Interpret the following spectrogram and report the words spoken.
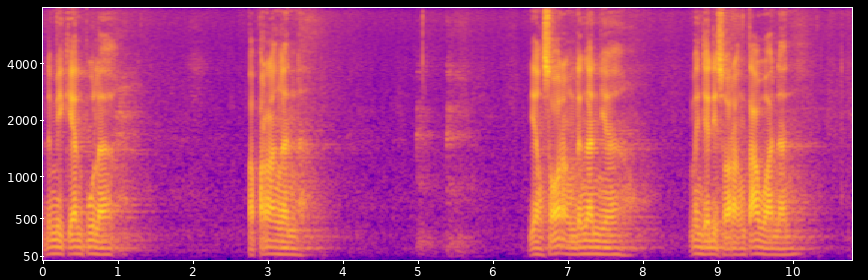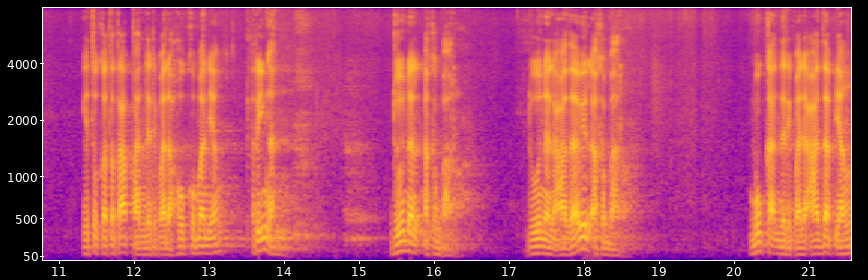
Demikian pula peperangan yang seorang dengannya menjadi seorang tawanan itu ketetapan daripada hukuman yang ringan. Dunal akbar. Dunal azabil akbar. Bukan daripada adab yang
